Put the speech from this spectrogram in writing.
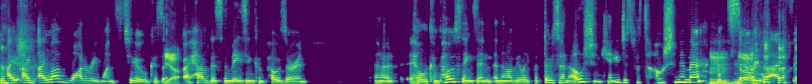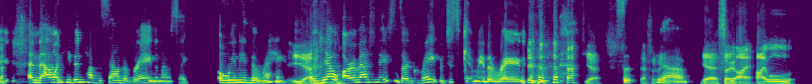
I, I I love watery ones too because Yeah. I have this amazing composer and and I, he'll compose things and, and then I'll be like, but there's an ocean. Can't you just put the ocean in there? Mm, it's so yeah. relaxing. and that one, he didn't have the sound of rain. And I was like, oh, we need the rain. Yeah. Like, yeah, our imaginations are great, but just give me the rain. yeah, So, definitely. Yeah. yeah. So I, I will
